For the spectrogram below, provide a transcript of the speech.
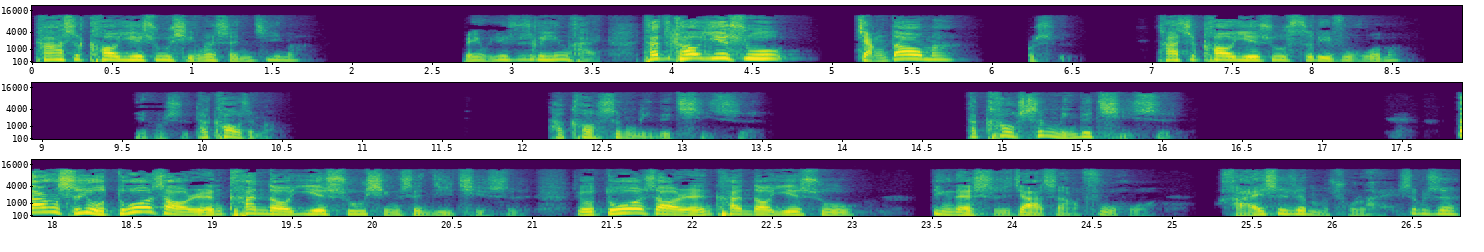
他是靠耶稣行了神迹吗？没有，耶稣是个婴孩。他是靠耶稣讲道吗？不是。他是靠耶稣死里复活吗？也不是。他靠什么？他靠圣灵的启示。他靠圣灵的启示。当时有多少人看到耶稣行神迹启示？有多少人看到耶稣钉在十字架上复活，还是认不出来？是不是？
